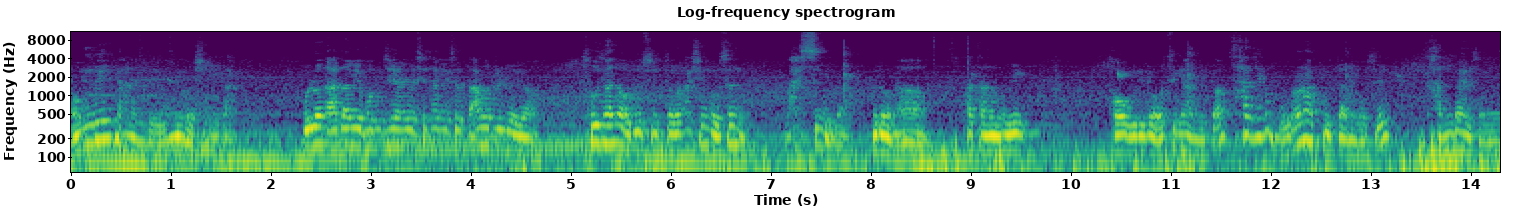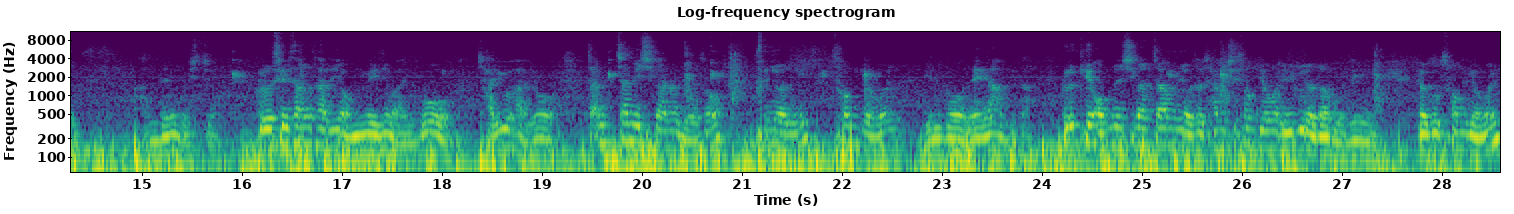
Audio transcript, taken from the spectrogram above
얽매이게 하는 데 있는 것입니다. 물론 아담이 범죄하여 세상에서 땀을 흘려야 소산을 얻을 수 있도록 하신 것은 맞습니다. 그러나 사탄은 우리 더 우리를 어떻게 합니까? 사지로 몰아넣고 있다는 것을 간과해서는 안 되는 것이죠. 그런 세상살이 얽매이지 말고 자유하여 짬짬이 시간을 내어서 분연히 성경을 읽어내야 합니다. 그렇게 없는 시간 짬을 내어서 잠시 성경을 읽으려다 보니 결국 성경을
